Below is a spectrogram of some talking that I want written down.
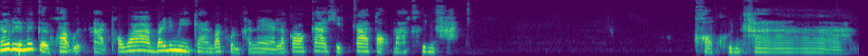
นักเรียนไม่เกิดความอึดอัดเพราะว่าไม่ได้มีการวัดผลคะแนน แล้วก็กล้าคิดกล้าตอบมากขึ้นค่ะ ขอบคุณค่ะ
